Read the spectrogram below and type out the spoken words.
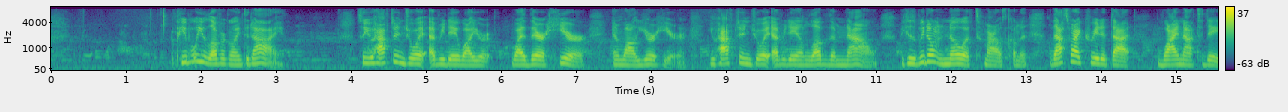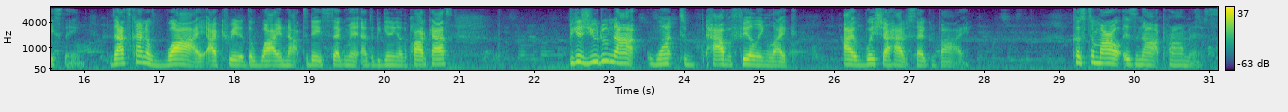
people you love are going to die. So you have to enjoy every day while you're while they're here and while you're here. You have to enjoy every day and love them now because we don't know if tomorrow's coming. That's why I created that why not today's thing. That's kind of why I created the why not today segment at the beginning of the podcast. Because you do not want to have a feeling like I wish I had said goodbye. Cuz tomorrow is not promised.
